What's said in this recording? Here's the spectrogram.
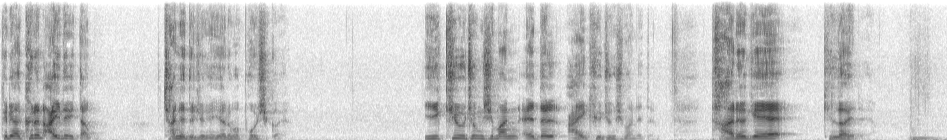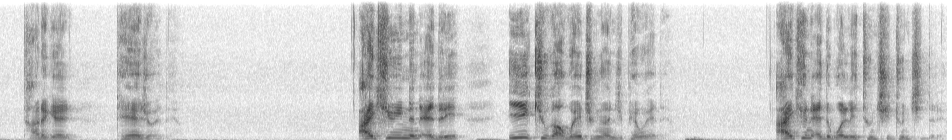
그러니까 그런 아이들이 있다고. 자녀들 중에 여러분 보실 거예요. EQ 중심한 애들, IQ 중심한 애들. 다르게 길러야 돼요. 다르게 대해줘야 돼요. IQ 있는 애들이 EQ가 왜 중요한지 배워야 돼요. IQ는 애들 원래 둔치 둔치들이에요.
